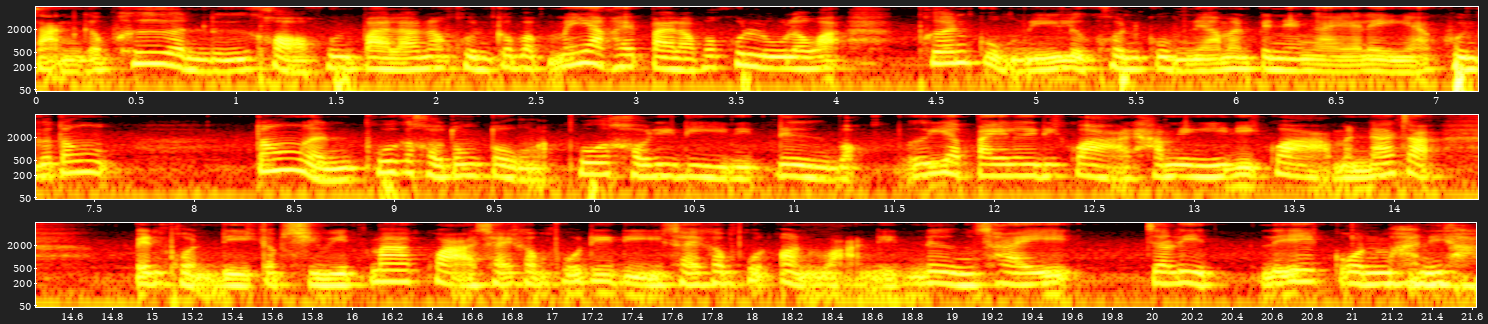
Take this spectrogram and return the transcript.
สรรค์กับเพื่อน หรือขอคุณไปแล้วนะคุณก็แบบไม่อยากให้ไปแล้วเพราะคุณรู้แล้วว่า เพื่อนกลุ่มนี้หรือคนกลุ่มเนี้ยมันเป็นยังไงอะไรเงี้ยคุณก็ต้องต้องเหมือนพูดกับเขาตรงๆอะพูดกับเขาดีๆ นิดนึงบอกเอออย่าไปเลยดีกว่าทำอย่างนี้ดีกว่า มันน่าจะเป็นผลดีกับชีวิตมากกว่า ใช้คำพูดดีๆ ใช้คำพูดอ่อนหวานนิดนึงใช้จริตเล่กลมานิยา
